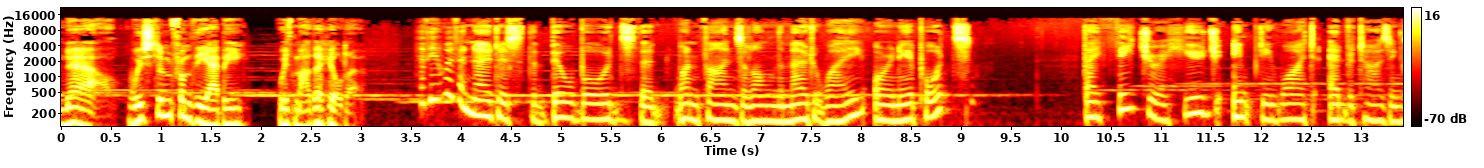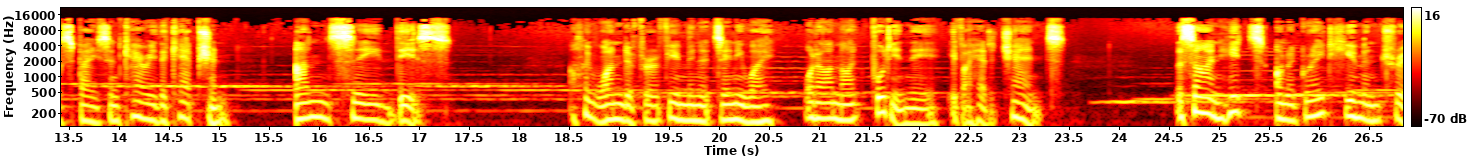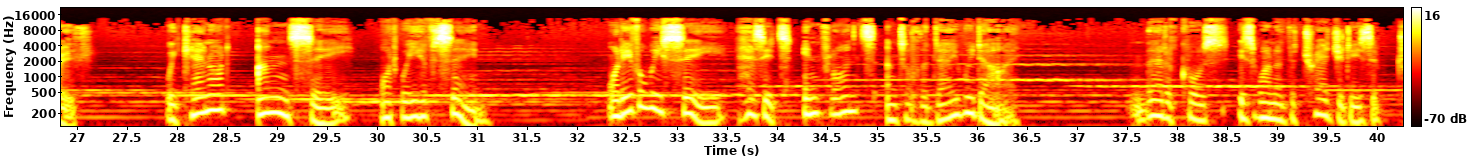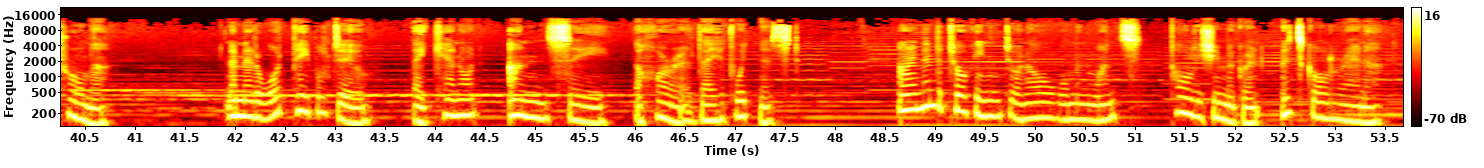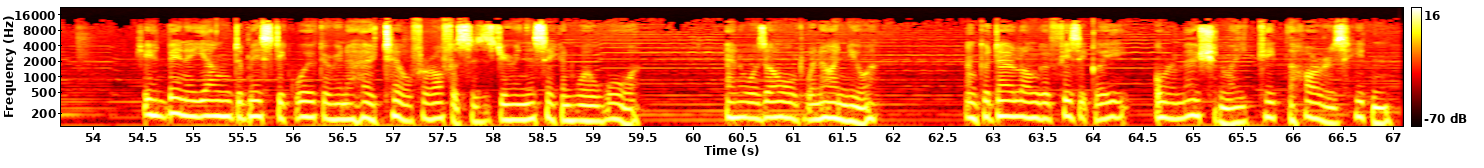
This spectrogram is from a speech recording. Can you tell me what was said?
Now, wisdom from the Abbey with Mother Hilda. Have you ever noticed the billboards that one finds along the motorway or in airports? They feature a huge empty white advertising space and carry the caption, Unsee this. I wonder for a few minutes anyway what I might put in there if I had a chance. The sign hits on a great human truth. We cannot unsee what we have seen. Whatever we see has its influence until the day we die. That, of course, is one of the tragedies of trauma. No matter what people do, they cannot unsee the horror they have witnessed. I remember talking to an old woman once, Polish immigrant, let's call her Anna. She had been a young domestic worker in a hotel for officers during the Second World War. Anna was old when I knew her and could no longer physically or emotionally keep the horrors hidden.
